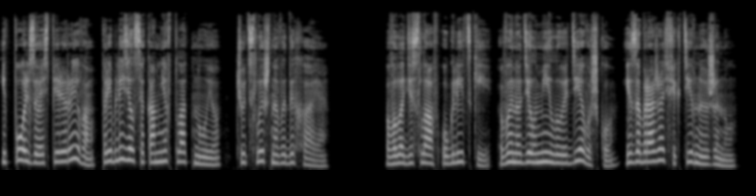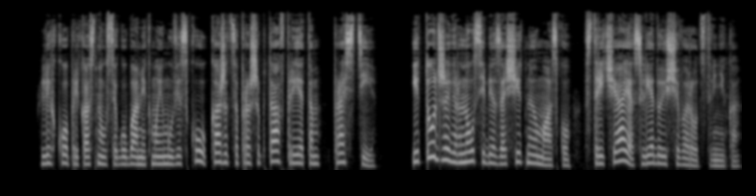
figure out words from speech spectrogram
и, пользуясь перерывом, приблизился ко мне вплотную, чуть слышно выдыхая. Владислав Углицкий вынудил милую девушку изображать фиктивную жену. Легко прикоснулся губами к моему виску, кажется, прошептав при этом «прости» и тут же вернул себе защитную маску, встречая следующего родственника.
